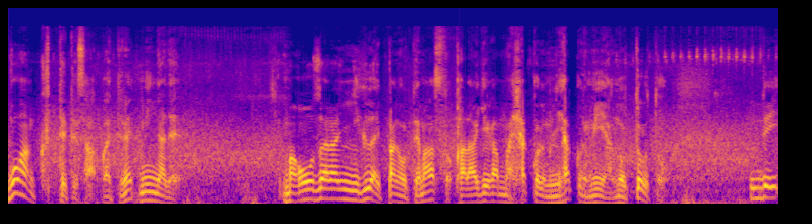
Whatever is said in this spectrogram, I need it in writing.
ご飯食っててさこうやってねみんなで。まあ、大皿に肉がいっぱい乗ってますと。唐揚げがまあ100個でも200個でもいいや乗っとると。で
